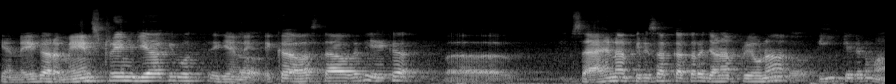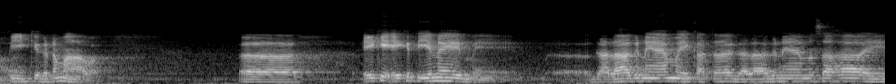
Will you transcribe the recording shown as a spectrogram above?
කියන්නේ ඒක අර මේන් ස්ට්‍රීම් ගියා කිව්වොත් ඒ කියන්නේ ඔව්. එක අවස්ථාවකදී ඒක සෑහෙන පිරිසක් අතර ජනප්‍රිය වුණා පීක් එකටම. පීක් එකටම ආවා අ, ඒක ඒක තියෙන ඒ මේ ගලාගනයෑම ඒ කතා ගලාගනයෑම සහ ඒ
